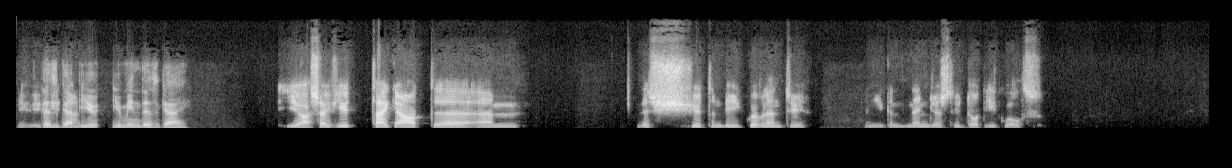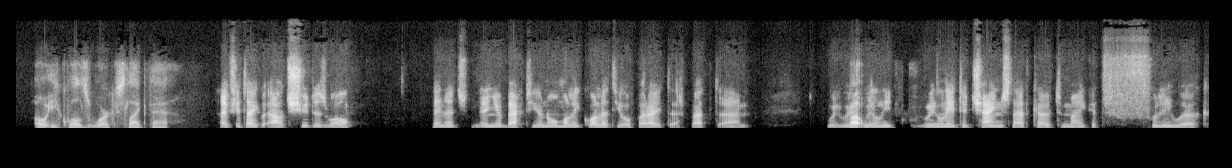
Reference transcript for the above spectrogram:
If, if This you guy, you you mean this guy? yeah. So if you take out the um, the should and be equivalent to, and you can then just do dot equals. Oh, equals works like that? If you take out should as well, then it's then you're back to your normal equality operator. But um, we, we will need we'll need to change that code to make it fully work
